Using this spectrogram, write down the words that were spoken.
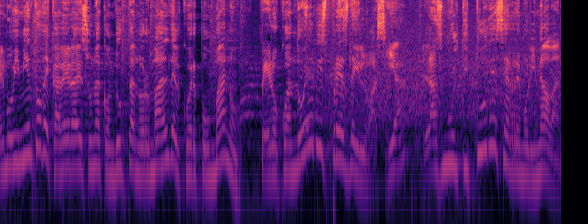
El movimiento de cadera es una conducta normal del cuerpo humano, pero cuando Elvis Presley lo hacía, las multitudes se remolinaban,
